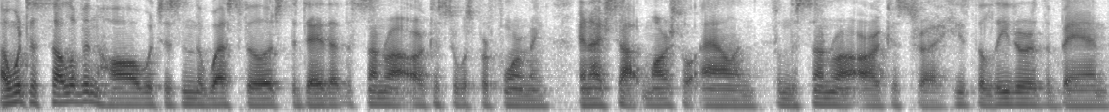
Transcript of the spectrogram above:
I went to Sullivan Hall, which is in the West Village, the day that the Sun Ra Orchestra was performing, and I shot Marshall Allen from the Sun Ra Orchestra. He's the leader of the band.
